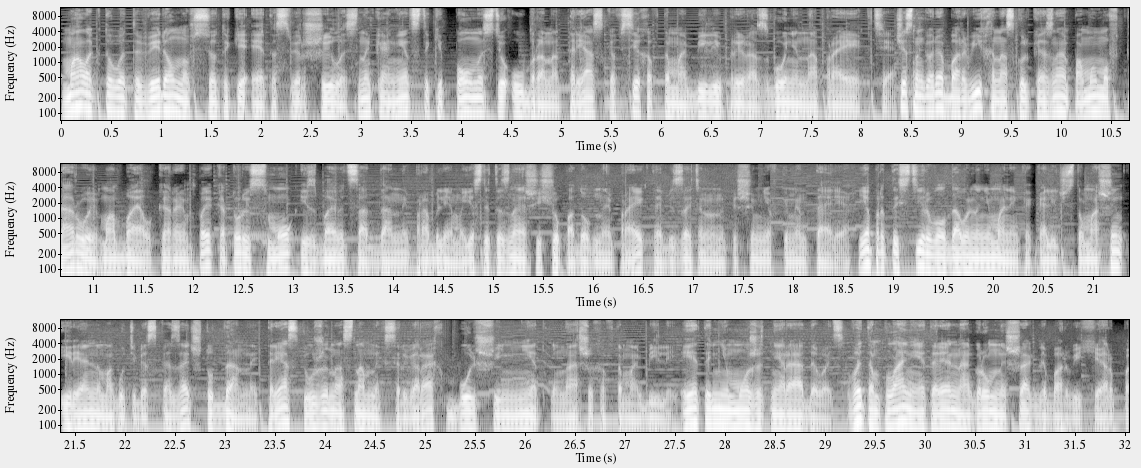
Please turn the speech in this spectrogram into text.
Мало кто в это верил, но все-таки это свершилось. Наконец-таки полностью убрана тряска всех автомобилей при разгоне на проекте. Честно говоря, Барвиха, насколько я знаю, по-моему, второй mobile CRMP, который смог избавиться от данной проблемы проблема. Если ты знаешь еще подобные проекты, обязательно напиши мне в комментариях. Я протестировал довольно немаленькое количество машин и реально могу тебе сказать, что данной тряски уже на основных серверах больше нет у наших автомобилей. И это не может не радовать. В этом плане это реально огромный шаг для Барвихи RP.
